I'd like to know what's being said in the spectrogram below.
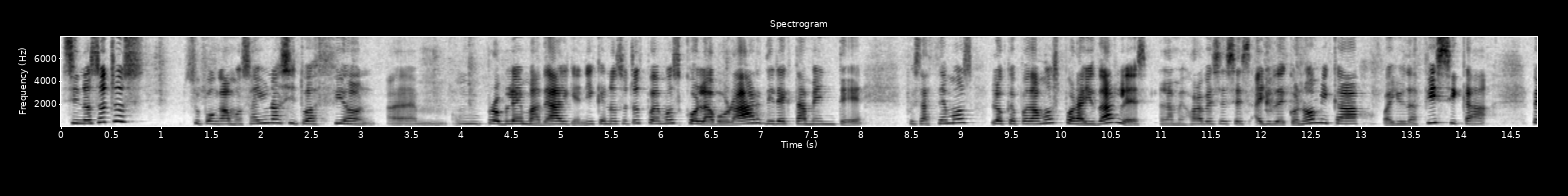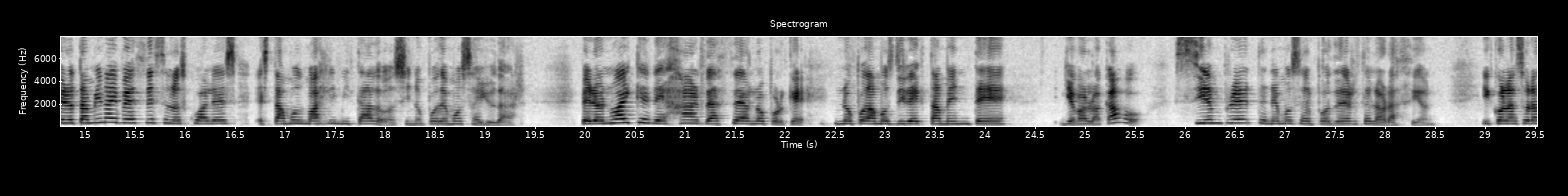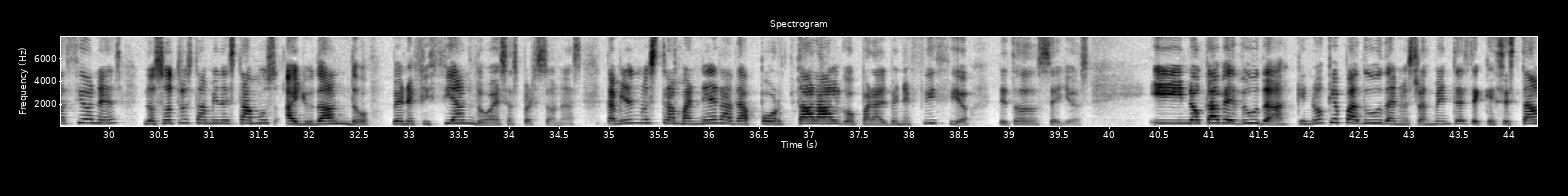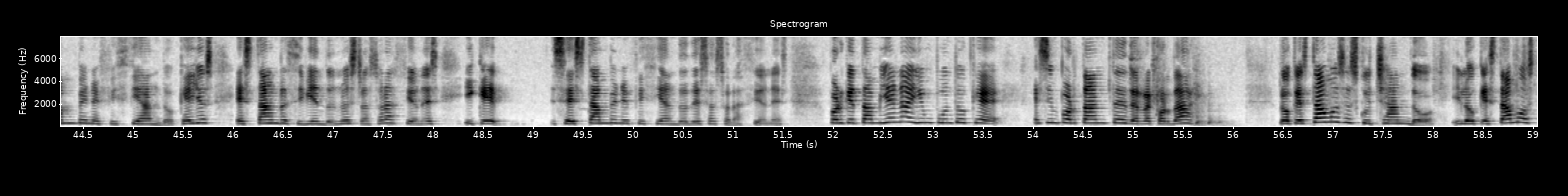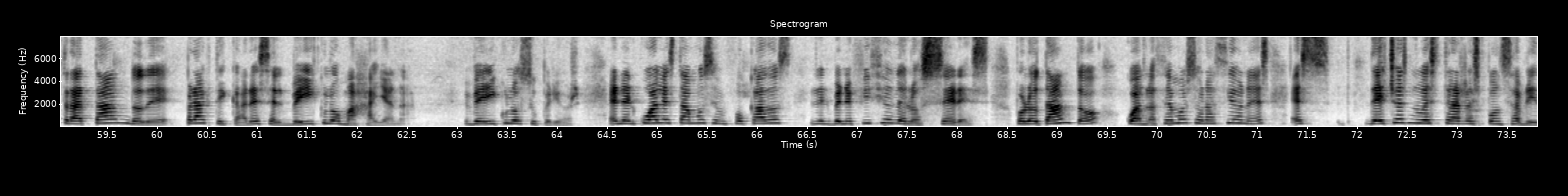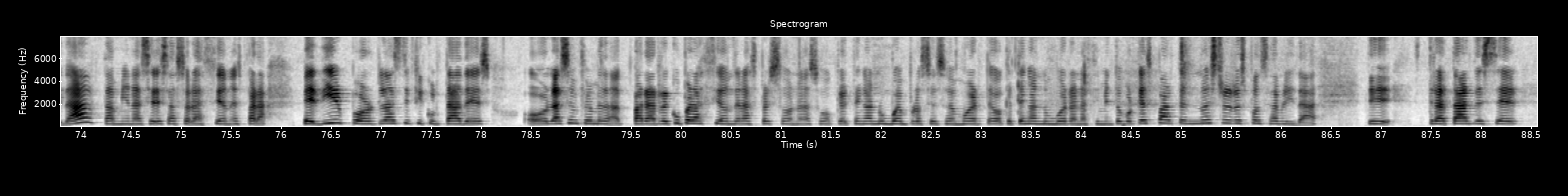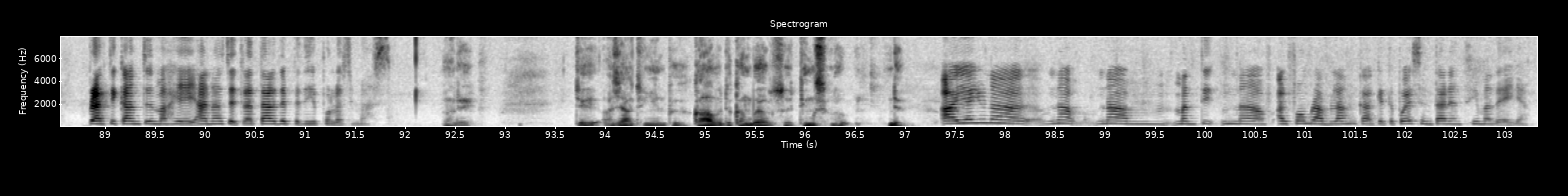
si nosotros supongamos, hay una situación, um, un problema de alguien y que nosotros podemos colaborar directamente, pues hacemos lo que podamos por ayudarles. A lo mejor a veces es ayuda económica o ayuda física, pero también hay veces en las cuales estamos más limitados y no podemos ayudar. Pero no hay que dejar de hacerlo porque no podamos directamente llevarlo a cabo. Siempre tenemos el poder de la oración. Y con las oraciones nosotros también estamos ayudando, beneficiando a esas personas. También nuestra manera de aportar algo para el beneficio de todos ellos. Y no cabe duda, que no quepa duda en nuestras mentes de que se están beneficiando, que ellos están recibiendo nuestras oraciones y que se están beneficiando de esas oraciones. Porque también hay un punto que es importante de recordar. Lo que estamos escuchando y lo que estamos tratando de practicar es el vehículo Mahayana, vehículo superior, en el cual estamos enfocados en el beneficio de los seres. Por lo tanto, cuando hacemos oraciones, es, de hecho es nuestra responsabilidad también hacer esas oraciones para pedir por las dificultades o las enfermedades para recuperación de las personas o que tengan un buen proceso de muerte o que tengan un buen renacimiento, porque es parte de nuestra responsabilidad de tratar de ser practicantes mahayanas, de tratar de pedir por los demás. Ahí hay una, una, una, una alfombra blanca que te puedes sentar encima de ella.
